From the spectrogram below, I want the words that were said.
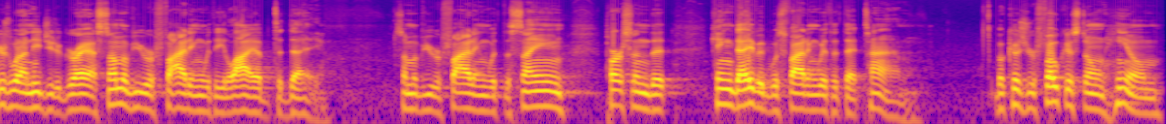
Here's what I need you to grasp. Some of you are fighting with Eliab today. Some of you are fighting with the same person that King David was fighting with at that time because you're focused on him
